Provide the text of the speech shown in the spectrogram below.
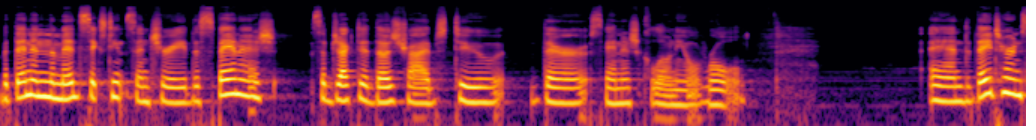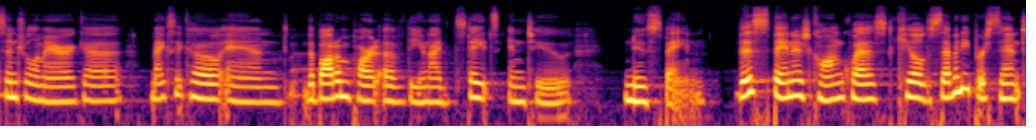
But then in the mid 16th century, the Spanish subjected those tribes to their Spanish colonial rule. And they turned Central America, Mexico, and the bottom part of the United States into New Spain. This Spanish conquest killed 70%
